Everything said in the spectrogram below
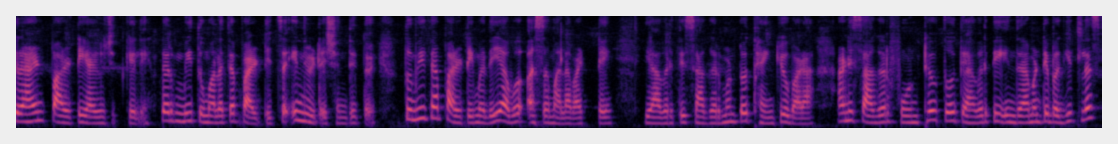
ग्रँड पार्टी आयोजित केली. तर मी तुम्हाला त्या पार्टीचं इन्व्हिटेशन देतोय. तुम्ही त्या पार्टीमध्ये यावं असं मला वाटते यावरती सागर म्हणतो थँक्यू बाळा. आणि सागर फोन ठेवतो त्यावरती इंदिरा म्हणते बघितलंस?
